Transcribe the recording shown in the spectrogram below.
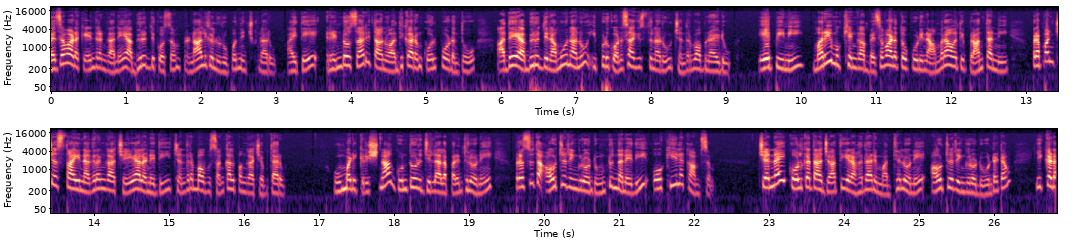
బెజవాడ కేంద్రంగానే అభివృద్ధి కోసం ప్రణాళికలు రూపొందించుకున్నారు. అయితే రెండోసారి తాను అధికారం కోల్పోవడంతో అదే అభివృద్ధి నమూనాను ఇప్పుడు కొనసాగిస్తున్నారు చంద్రబాబు నాయుడు. ఏపీని మరీ ముఖ్యంగా బెజవాడతో కూడిన అమరావతి ప్రాంతాన్ని ప్రపంచస్థాయి నగరంగా చేయాలనేది చంద్రబాబు సంకల్పంగా చెబుతారు. ఉమ్మడి కృష్ణా గుంటూరు జిల్లాల పరిధిలోనే ప్రస్తుత ఔటర్ రింగ్ రోడ్డు ఉంటుందనేది ఓ కీలకాంశం చెన్నై కోల్కతా జాతీయ రహదారి మధ్యలోనే ఔటర్ రింగ్ రోడ్డు ఉండటం ఇక్కడ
